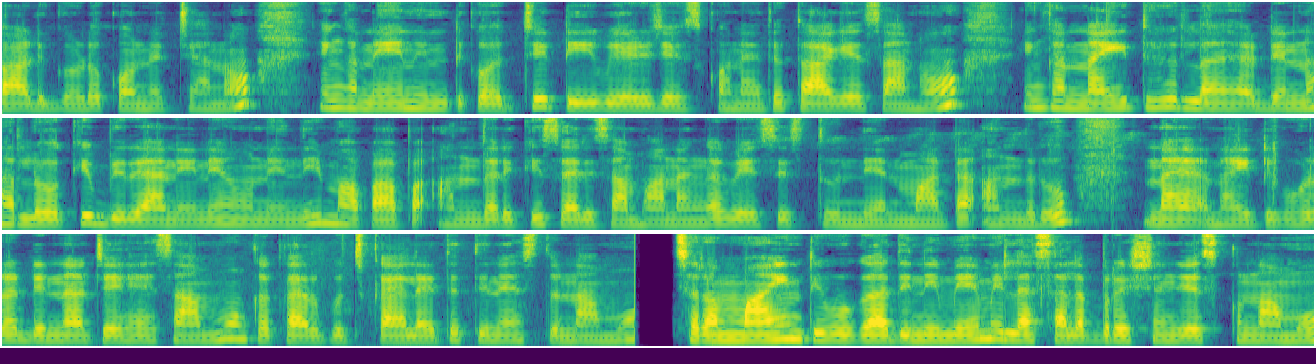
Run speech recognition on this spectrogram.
వాడికి కూడా కొనిచ్చాను. ఇంకా నేను ఇంటికి వచ్చి టీ వేడి చేసుకొని అయితే తాగేసాను ఇంకా నైట్ డిన్నర్లోకి బిర్యానీనే ఉన్నింది మా పాప అందరికీ సరి సమానంగా వేసిస్తుంది అనమాట. అందరూ నైట్ కూడా డిన్నర్ చేసేసాము. ఇంకా కరపుచ్చకాయలు అయితే తినేస్తున్నాము. సంవత్సరం మా ఇంటి ఉగాదిని మేము ఇలా సెలబ్రేషన్ చేసుకున్నాము.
